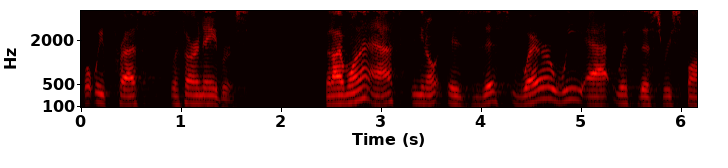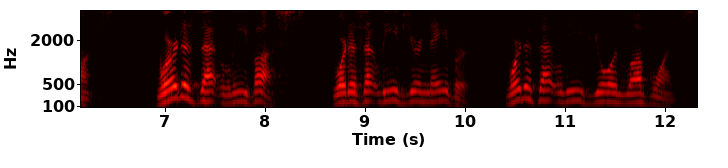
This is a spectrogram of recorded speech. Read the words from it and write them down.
what we press with our neighbors. But I want to ask, you know, is this, where are we at with this response? Where does that leave us? Where does that leave your neighbor? Where does that leave your loved ones?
